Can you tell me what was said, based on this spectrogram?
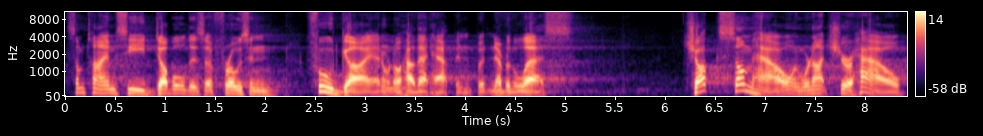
Sometimes he doubled as a frozen food guy. I don't know how that happened, but nevertheless. Chuck somehow, and we're not sure how,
